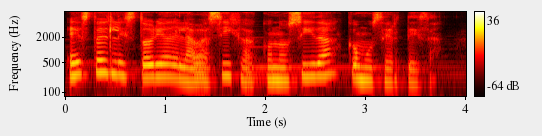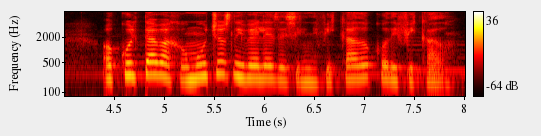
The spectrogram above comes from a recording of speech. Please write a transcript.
Esta es la historia de la vasija, conocida como certeza, oculta bajo muchos niveles de significado codificado.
